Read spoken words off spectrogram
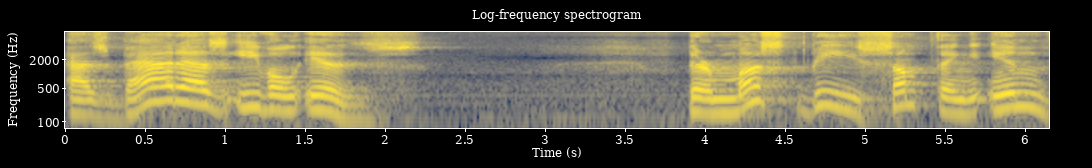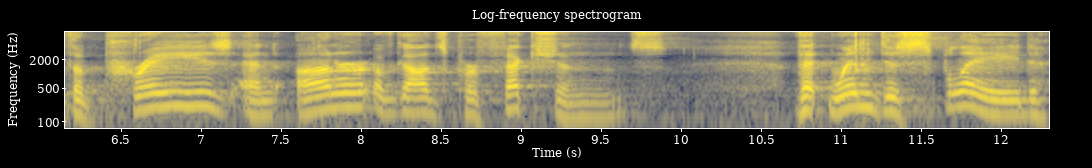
as bad as evil is, there must be something in the praise and honor of God's perfections that, when displayed,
